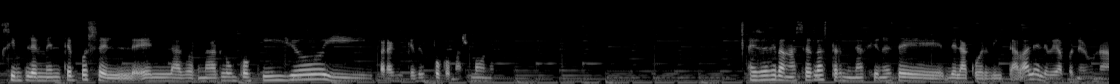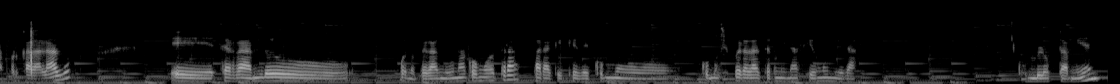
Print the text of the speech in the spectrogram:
simplemente pues el, adornarlo un poquillo y para que quede un poco más mono. Esas van a ser las terminaciones de, la cuerdita, ¿vale? Le voy a poner una por cada lado, eh, cerrando, bueno, pegando una con otra para que quede como, como si fuera la terminación unida. Con block también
